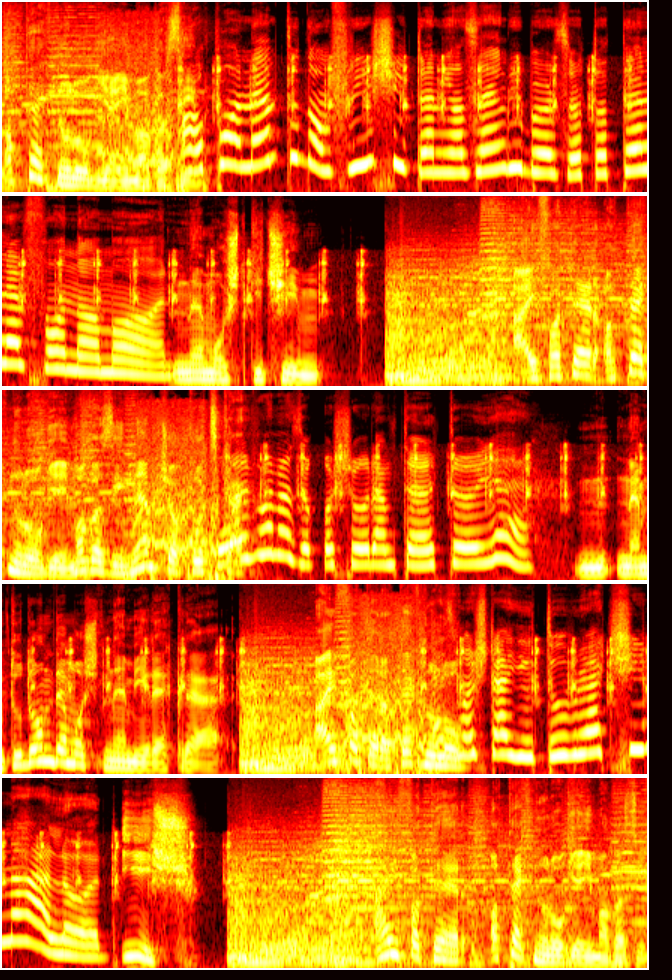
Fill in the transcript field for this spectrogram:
a technológiai magazin. Apa, nem tudom frissíteni az Angry birds a telefonomon. Nem most, kicsim. iFater, a technológiai magazin nem csak Hol kockák... van az okos órám töltője? N- nem tudom, de most nem érek rá. iFater, a Ezt technológia... most a Youtube-ra csinálod? is. iFater, a technológiai magazin.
